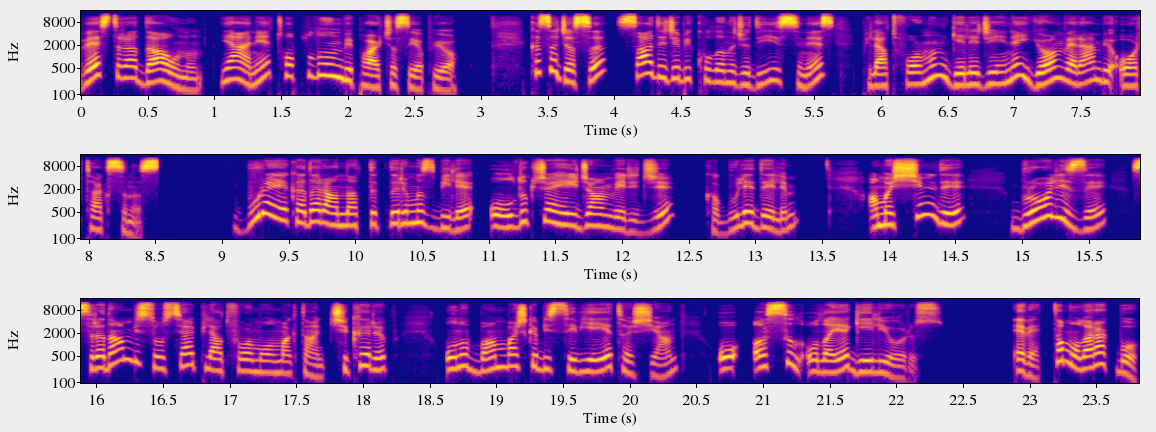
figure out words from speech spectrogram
Vestra DAO'nun yani topluluğun bir parçası yapıyor. Kısacası sadece bir kullanıcı değilsiniz, platformun geleceğine yön veren bir ortaksınız. Buraya kadar anlattıklarımız bile oldukça heyecan verici, kabul edelim. Ama şimdi Broliz'i sıradan bir sosyal platform olmaktan çıkarıp onu bambaşka bir seviyeye taşıyan o asıl olaya geliyoruz. Evet, tam olarak bu.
